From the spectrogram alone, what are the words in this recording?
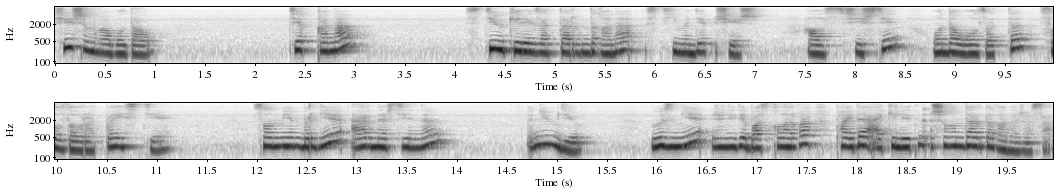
Шешім қабылдау. Тек қана істеу керек заттарыңды ғана істеймін деп шеш. Ал шешсең онда ол затты сылтауратпай істе. Сонымен бірге әр нәрсені үнемдеу. Өзіңе және де басқаларға пайда әкелетін шығындарды ғана жаса.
